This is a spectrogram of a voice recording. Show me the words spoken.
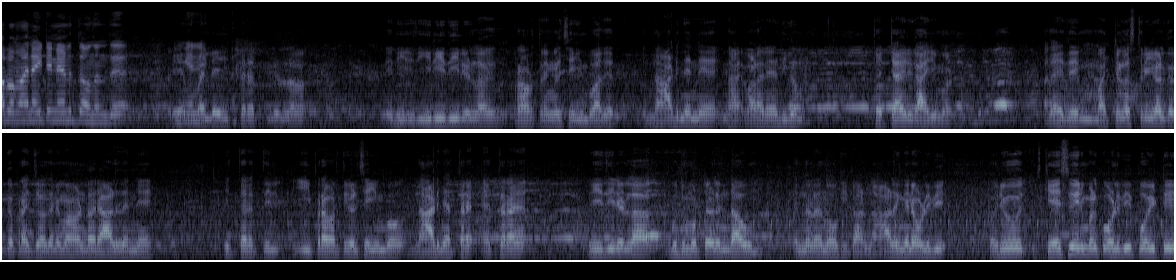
അപമാനമായിട്ട് തന്നെയാണ് തോന്നുന്നത്. ഇത്തരത്തിലുള്ള ഈ രീതിയിലുള്ള പ്രവർത്തനങ്ങൾ ചെയ്യുമ്പോൾ അത് നാടിന് തന്നെ വളരെയധികം തെറ്റായൊരു കാര്യമാണ്. അതായത് മറ്റുള്ള സ്ത്രീകൾക്കൊക്കെ പ്രചോദനമാവേണ്ട ഒരാൾ തന്നെ ഇത്തരത്തിൽ ഈ പ്രവർത്തികൾ ചെയ്യുമ്പോൾ നാടിന് എത്ര എത്ര രീതിയിലുള്ള ബുദ്ധിമുട്ടുകൾ ഉണ്ടാവും എന്നുള്ളത് നോക്കിക്കാണണം. ആളിങ്ങനെ ഒളിവി ഒരു കേസ് വരുമ്പോഴേക്ക് ഒളിവിൽ പോയിട്ട്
